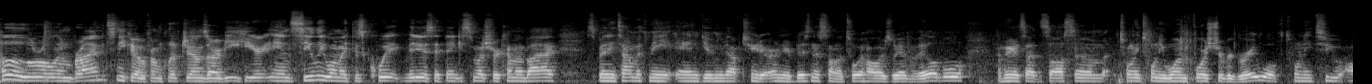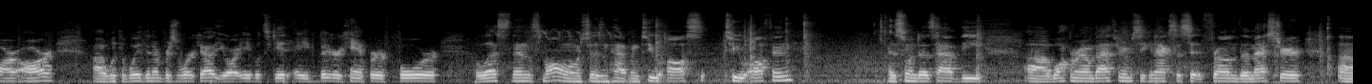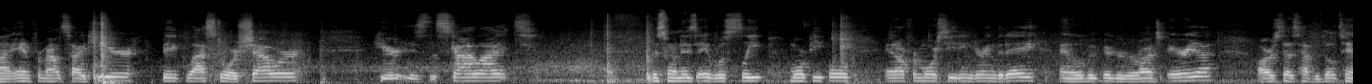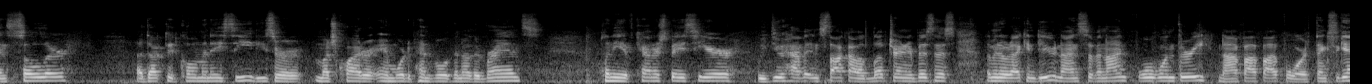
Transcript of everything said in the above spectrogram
Hello Laurel and Brian, it's Niko from Cliff Jones RV here in Sealy. want to make this quick video, say thank you so much for coming by, spending time with me, and giving me the opportunity to earn your business on the toy haulers we have available. I'm here inside this awesome 2021 Forest River Grey Wolf 22RR. Uh, with the way the numbers work out, you are able to get a bigger camper for less than the small one, which doesn't happen too, too often. This one does have the uh, walk around bathroom so you can access it from the master uh, and from outside here big glass door shower. Here is the skylight. This one is able to sleep more people and offer more seating during the day and a little bit bigger garage area. Ours does have the built-in solar, a ducted Coleman AC. These are much quieter and more dependable than other brands. Plenty of counter space here. We do have it in stock. I would love to earn your business. Let me know what I can do. 979-413-9554. Thanks again.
